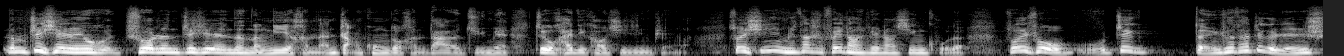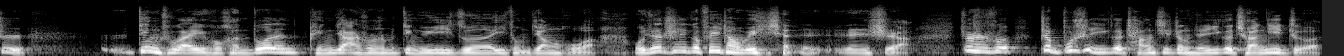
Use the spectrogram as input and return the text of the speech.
那么这些人又说真，这些人的能力也很难掌控到很大的局面，最后还得靠习近平嘛。所以，习近平他是非常非常辛苦的。所以说我我这等于说他这个人是。定出来以后，很多人评价说什么“定于一尊”啊，“一统江湖”啊，我觉得是一个非常危险的人士啊。就是说，这不是一个长期政权、一个权力者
